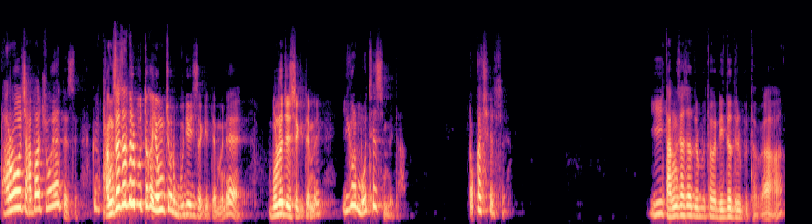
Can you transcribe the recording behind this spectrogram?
바로 잡아줘야 됐어요. 당사자들부터가 영적으로 무뎌 있었기 때문에 무너져 있었기 때문에 이걸 못했습니다. 똑같이 했어요. 이 당사자들부터가 리더들부터가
